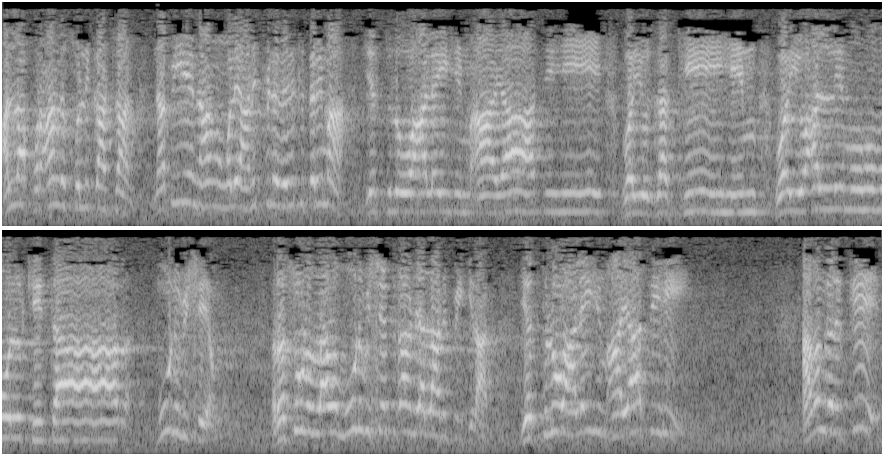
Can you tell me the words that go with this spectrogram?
அல்லாஹ் குரான்ல சொல்லி காட்டுறான். நபியே நாங்க உங்களை அனுப்பினது எதுக்கு தெரியுமா? யஸ்லு அலைஹிம் ஆயாத்திஹி வ யுஸக்கீஹிம் கிதாப். மூணு விஷயம். ரசூலுல்லாஹ் மூணு விஷயத்துக்காக வேண்டிய அல்லாஹ் அனுப்பிக்கிறான் யஸ்லு அலைஹிம் ஆயாத்திஹி. அவங்களுக்கு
